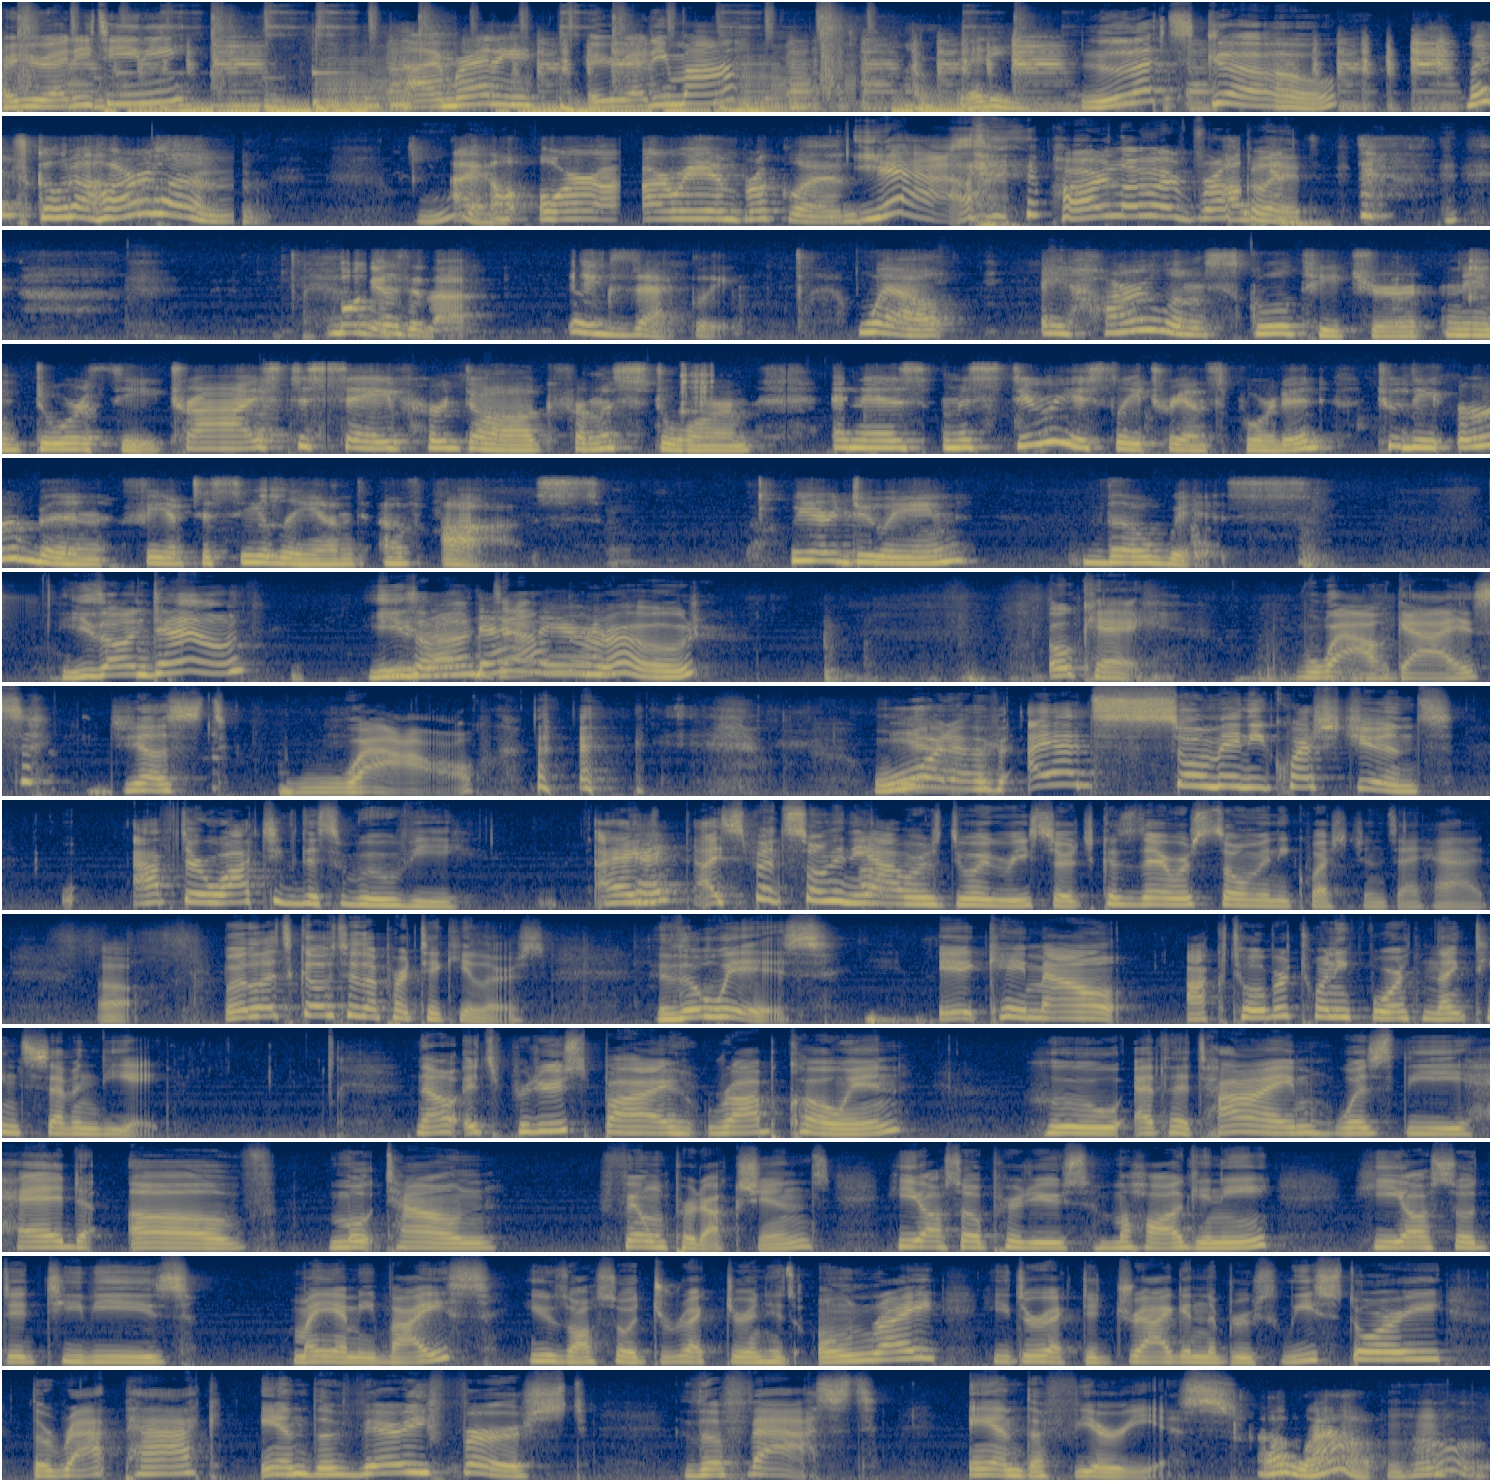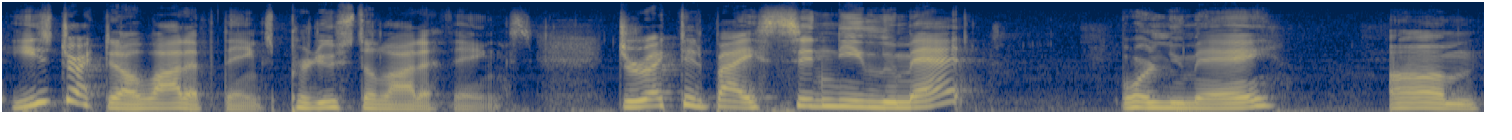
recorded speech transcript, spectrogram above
Are you ready, Teeny? I'm ready. Are you ready, Ma? I'm ready. Let's go. Let's go to Harlem. I, or are we in Brooklyn? Yeah, Harlem or Brooklyn? We'll get to that. Exactly. Well, a Harlem school teacher named Dorothy tries to save her dog from a storm and is mysteriously transported to the urban fantasy land of Oz. We are doing The Wiz. He's on down. He's, He's on, on down, down, the road. Okay. Wow, guys. Just wow. what Yeah. a I had so many questions after watching this movie. I Okay. I I spent so many oh. hours doing research because there were so many questions I had. Oh. But let's go to the particulars. The Wiz. It came out October 24th, 1978. Now, it's produced by Rob Cohen, who at the time was the head of Motown Film Productions. He also produced Mahogany. He also did TV's Miami Vice. He was also a director in his own right. He directed Dragon, the Bruce Lee story, The Rat Pack, and the very first, The Fast and the Furious. Oh, wow. Mhm. Oh. He's directed a lot of things, produced a lot of things. Directed by Sidney Lumet or Lumet. Um,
